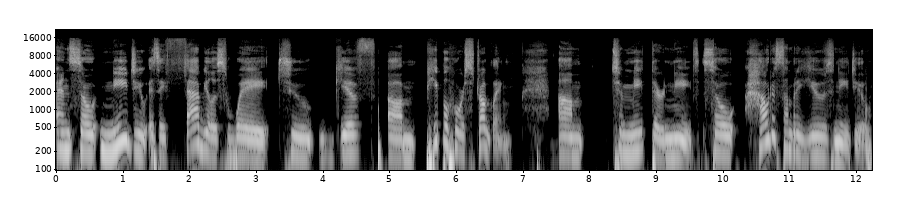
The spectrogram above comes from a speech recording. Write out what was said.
And so Need You is a fabulous way to give um, people who are struggling um, to meet their needs. So, how does somebody use Need You?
